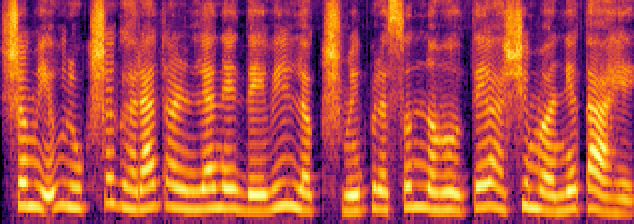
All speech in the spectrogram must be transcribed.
शमी वृक्ष घरात आणल्याने देवी लक्ष्मी प्रसन्न होते अशी मान्यता आहे.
